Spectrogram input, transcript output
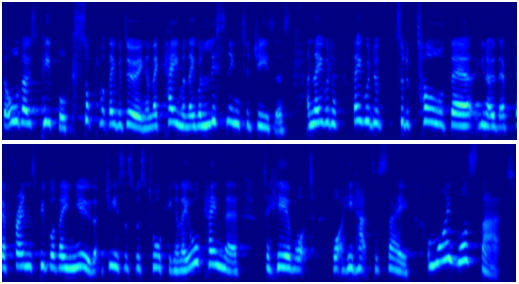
That all those people stopped what they were doing and they came and they were listening to Jesus. And they would, they would have sort of told their, you know, their, their friends, people they knew that Jesus was talking. And they all came there to hear what, what he had to say. And why was that?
